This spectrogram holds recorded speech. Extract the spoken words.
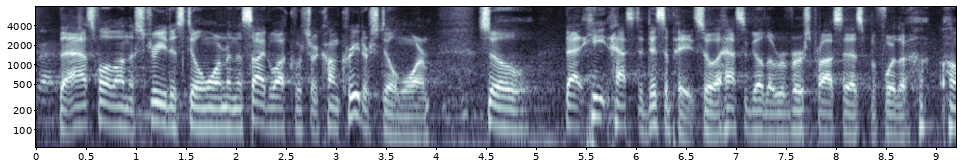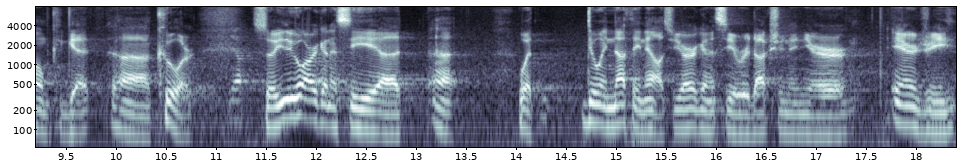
Right. The asphalt on the street is still warm and the sidewalk, which are concrete, are still warm. So that heat has to dissipate. So it has to go the reverse process before the home could get uh, cooler. Yep. So you are going to see, uh, uh, with doing nothing else, you are going to see a reduction in your energy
